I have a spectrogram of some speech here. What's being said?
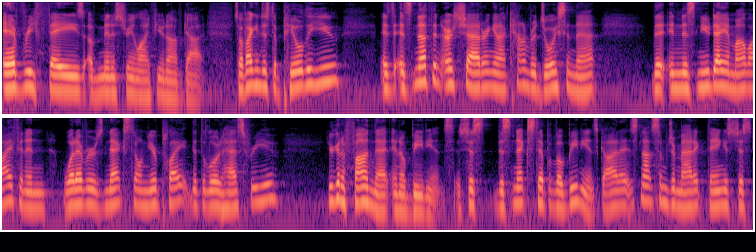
every phase of ministry and life you and I've got. So, if I can just appeal to you, it's, it's nothing earth shattering, and I kind of rejoice in that. That in this new day in my life and in whatever's next on your plate that the Lord has for you, you're going to find that in obedience. It's just this next step of obedience, God. It's not some dramatic thing. It's just,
